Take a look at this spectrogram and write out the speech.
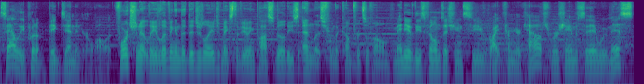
sadly, put a big dent in your wallet. Fortunately, living in the digital age makes the viewing possibilities endless from the comforts of home. Many of these films that you can see right from your couch, we're ashamed to say we missed,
